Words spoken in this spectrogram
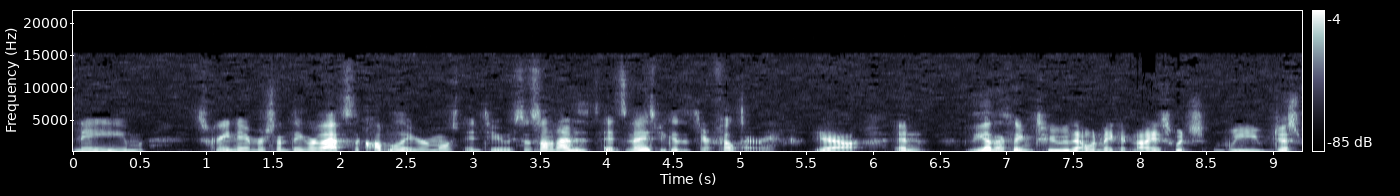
name, screen name or something, or that's the couple that you're most into. So sometimes it's, it's nice because it's your filter. Yeah, and the other thing too that would make it nice, which we just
